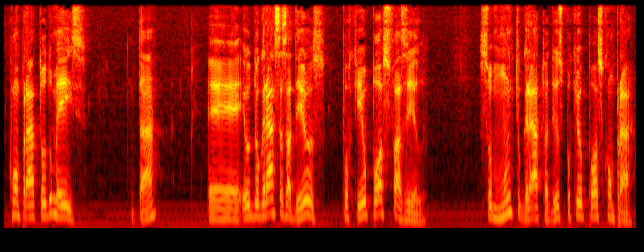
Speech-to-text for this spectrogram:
comprar todo mês, tá? É, eu dou graças a Deus porque eu posso fazê-lo. Sou muito grato a Deus porque eu posso comprar.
